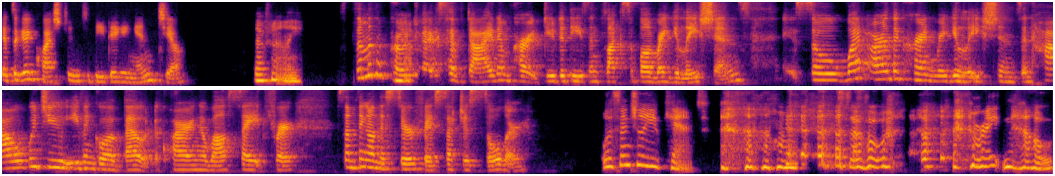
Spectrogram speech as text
it's a good question to be digging into. Definitely. Some of the projects have died in part due to these inflexible regulations. So, what are the current regulations, and how would you even go about acquiring a well site for something on the surface, such as solar? Well, essentially, you can't. um, so, right now,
